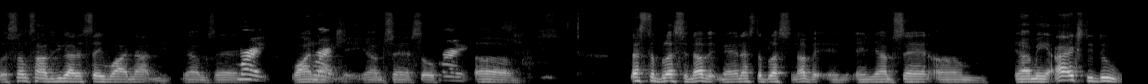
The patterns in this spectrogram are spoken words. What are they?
but sometimes you got to say why not me. You know what I'm saying? Right. Why right. not me? You know what I'm saying? So right. um that's the blessing of it, man. That's the blessing of it. And, and you know what I'm saying? Um, you know what I mean? I actually do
